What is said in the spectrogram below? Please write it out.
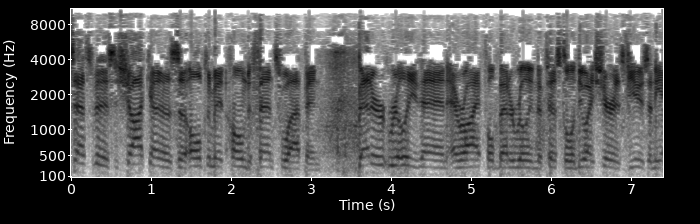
assessment as a shotgun is the ultimate home defense weapon. Better really than a rifle, better really than a pistol, and do I share his views? And the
